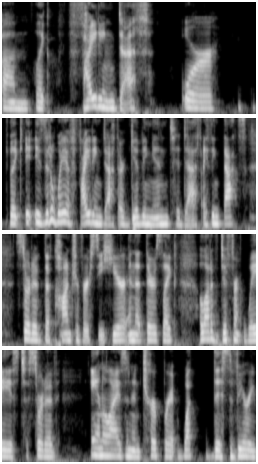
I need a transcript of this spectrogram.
um, like fighting death or like is it a way of fighting death or giving in to death? I think that's sort of the controversy here and that there's like a lot of different ways to sort of analyze and interpret what this very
